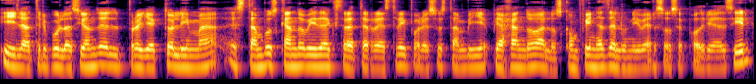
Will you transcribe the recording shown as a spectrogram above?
y la tripulación del proyecto Lima están buscando vida extraterrestre y por eso están viajando a los confines del universo, se podría decir.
